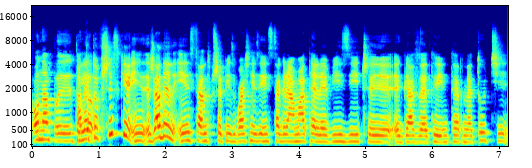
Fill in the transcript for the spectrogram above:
ona, y, to, Ale to, wszystkie, żaden instant przepis właśnie z Instagrama, telewizji czy gazety, internetu ci,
